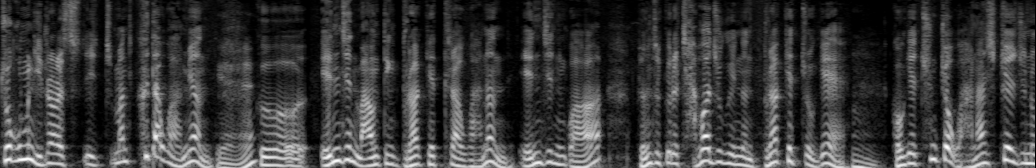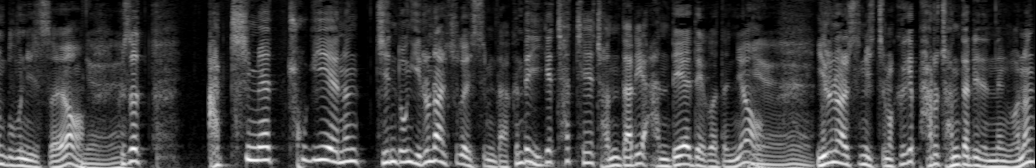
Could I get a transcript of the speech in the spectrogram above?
조금은 일어날 수 있지만 크다고 하면 예. 그 엔진 mounting bracket이라고 하는 엔진과 변속기를 잡아주고 있는 bracket 쪽에 음. 거기에 충격 완화시켜 주는 부분이 있어요. 예. 그래서 아침에 초기에는 진동이 일어날 수가 있습니다. 근데 이게 차체에 전달이 안 돼야 되거든요. 예. 일어날 수는 있지만 그게 바로 전달이 되는 거는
